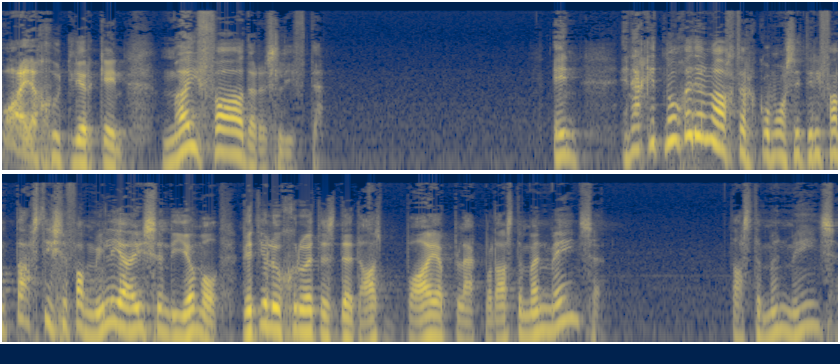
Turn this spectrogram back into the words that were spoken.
baie goed leer ken. My Vader is liefde. En en ek het nog 'n ding agtergekom. Ons het hierdie fantastiese familiehuis in die hemel. Weet julle hoe groot is dit? Daar's baie plek, maar daar's te min mense. Daar's te min mense.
